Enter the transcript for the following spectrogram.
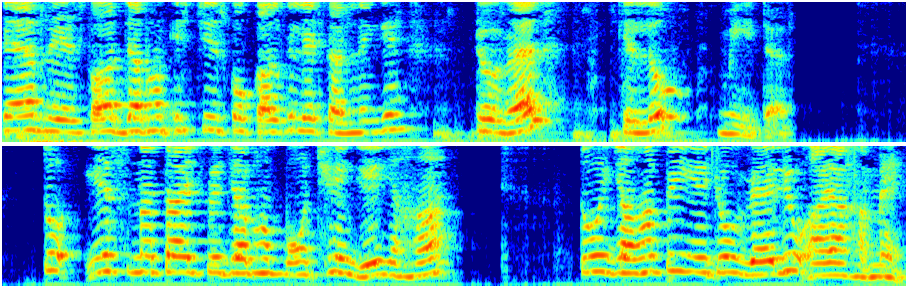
ten raise power जब हम इस चीज़ को कैलकुलेट कर लेंगे ट्वेल्व किलोमीटर तो इस नतज पे जब हम पहुँचेंगे यहाँ तो यहाँ पे ये जो वैल्यू आया हमें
